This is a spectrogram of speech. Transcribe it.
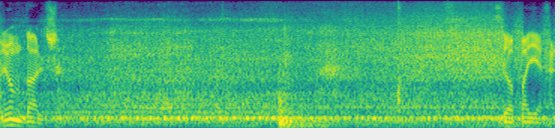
Прям далі. Все, поехали.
